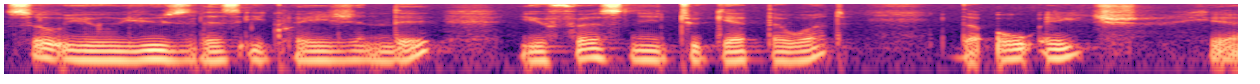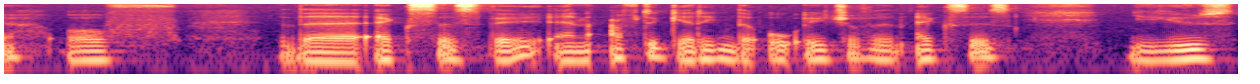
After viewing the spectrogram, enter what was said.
so you use this equation there. You first need to get the what? The OH here of the excess there. And after getting the OH of an excess you use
